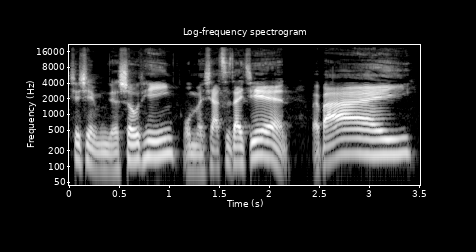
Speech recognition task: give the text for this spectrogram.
谢谢你们的收听，我们下次再见，拜拜。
